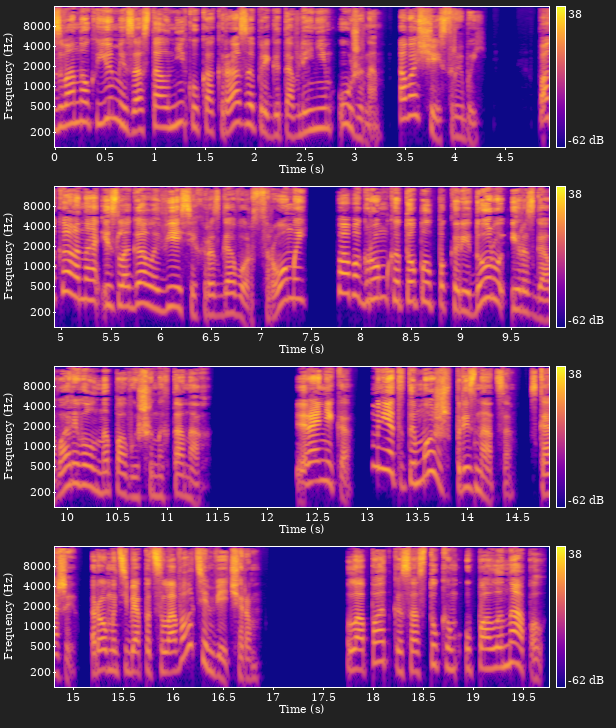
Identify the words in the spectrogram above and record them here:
Звонок Юми застал Нику как раз за приготовлением ужина, овощей с рыбой. Пока она излагала весь их разговор с Ромой, папа громко топал по коридору и разговаривал на повышенных тонах. «Вероника, мне-то ты можешь признаться? Скажи, Рома тебя поцеловал тем вечером?» Лопатка со стуком упала на пол,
